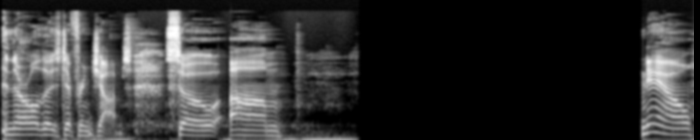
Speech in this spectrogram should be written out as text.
and there are all those different jobs. So um, now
